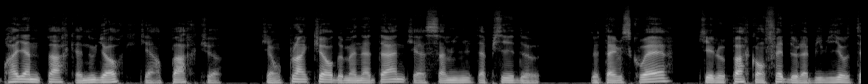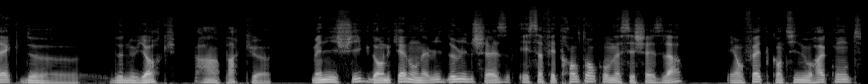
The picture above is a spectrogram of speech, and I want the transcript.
Bryant Park à New York, qui est un parc euh, qui est en plein cœur de Manhattan, qui est à 5 minutes à pied de, Times Square, qui est le parc en fait de la bibliothèque de, New York. Ah, un parc euh, magnifique dans lequel on a mis 2000 chaises. Et ça fait 30 ans qu'on a ces chaises-là. Et en fait, quand ils nous racontent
